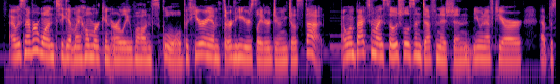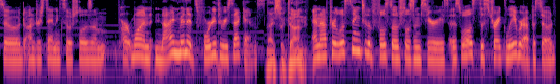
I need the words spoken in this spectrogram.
I was never one to get my homework in early while in school, but here I am 30 years later doing just that. I went back to my socialism definition, UNFTR episode, Understanding Socialism, part one, 9 minutes 43 seconds. Nicely done. And after listening to the full socialism series, as well as the strike labor episode,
